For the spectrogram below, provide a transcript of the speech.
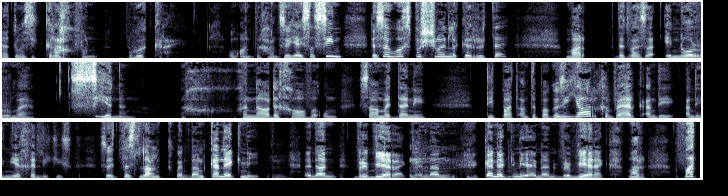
dat ons die krag van bo kry om aan te gaan. So jy sal sien, dis 'n hoogs persoonlike roete, maar dit was 'n enorme seëning, genadegawe om saam met Danny die pad aan te pak. Ons het jaar gewerk aan die aan die nege liedjies. So dit was lank want dan kan ek nie. En dan probeer ek en dan kan ek nie en dan probeer ek. Maar wat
